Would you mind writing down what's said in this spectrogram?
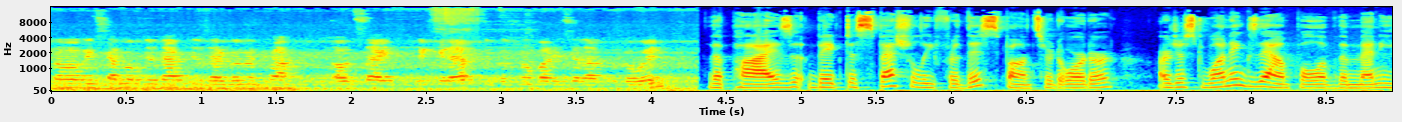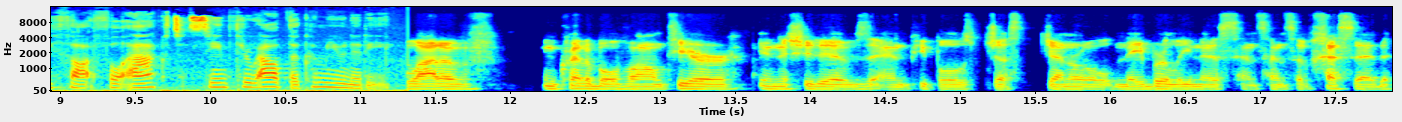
Probably some of the doctors are going to come outside to pick it up because nobody's allowed to go in. The pies, baked especially for this sponsored order, are just one example of the many thoughtful acts seen throughout the community. A lot of incredible volunteer initiatives and people's just general neighborliness and sense of chesed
